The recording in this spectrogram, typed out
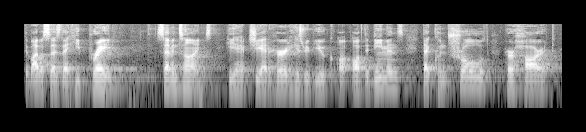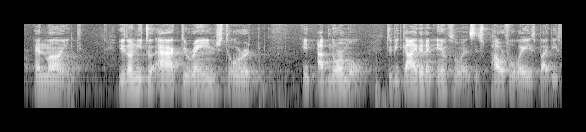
The Bible says that he prayed seven times he, she had heard his rebuke of the demons that controlled her heart and mind. You don't need to act deranged or abnormal to be guided and influenced in powerful ways by these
